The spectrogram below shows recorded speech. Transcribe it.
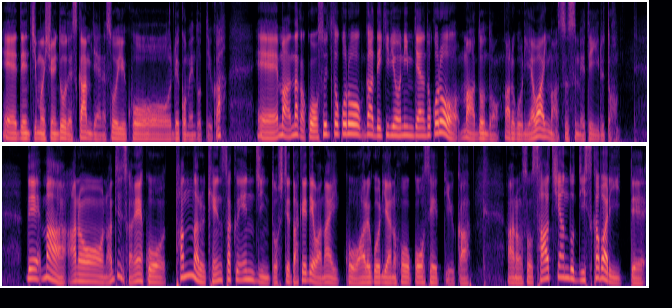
えー、電池も一緒にどうですかみたいな、そういう、こう、レコメンドっていうか、えー、まあ、なんかこう、そういったところができるようにみたいなところを、まあ、どんどん Algoliaは今進めていると。で、まあ、あの、なんていうんですかね、こう、単なる検索エンジンとしてだけではない、こう、 Algoliaの方向性っていうか、あの、その search discovery って、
